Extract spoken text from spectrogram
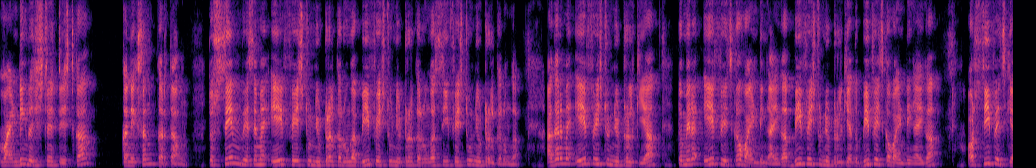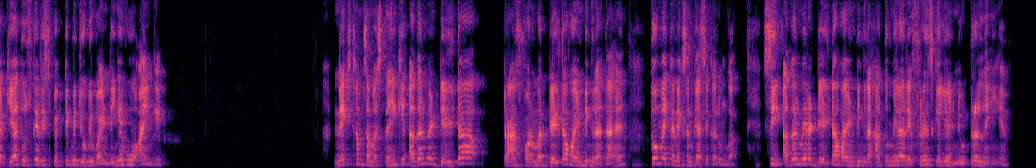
वाइंडिंग रेजिस्टेंस टेस्ट का कनेक्शन करता हूँ। तो सेम वे से मैं ए फ़ेज़ टू न्यूट्रल करूँगा बी फ़ेज़ टू न्यूट्रल करूँगा सी फ़ेज़ टू न्यूट्रल करूँगा। अगर मैं ए फ़ेज़ टू न्यूट्रल किया तो मेरा ए फ़ेज़ का वाइंडिंग आएगा बी फ़ेज़ टू न्यूट्रल किया तो बी फ़ेज़ का वाइंडिंग आएगा, और सी फ़ेज़ क्या किया तो उसके रिस्पेक्टिव में जो भी वाइंडिंग है, वो आएँगे। नेक्स्ट हम समझते हैं कि अगर मैं डेल्टा ट्रांसफॉर्मर, डेल्टा वाइंडिंग रहता है तो मैं कनेक्शन कैसे करूँगा? सी अगर मेरा डेल्टा वाइंडिंग रहा तो मेरा रेफरेंस के लिए न्यूट्रल नहीं है।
